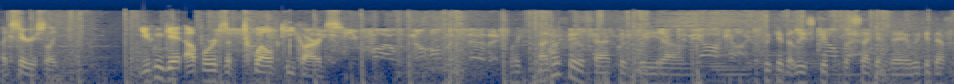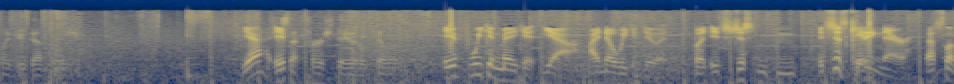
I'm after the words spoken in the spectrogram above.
Like, seriously. You can get upwards of 12 keycards. Like, I know for a fact if we, um, if we could at least get to the second day, we could definitely do Death Wish. Yeah, It's if that first day that'll kill us. if we can make it, yeah, I know we can do it. But it's just it's just getting there. That's the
